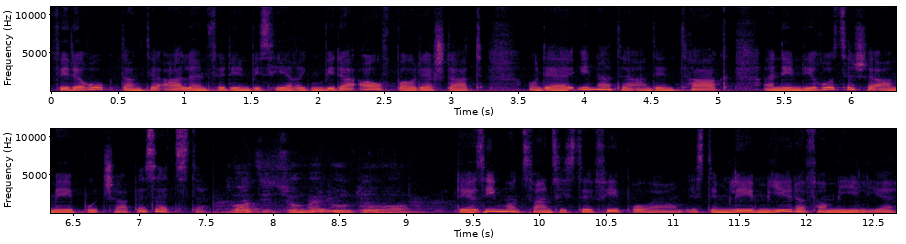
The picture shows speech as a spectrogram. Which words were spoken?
Federuk dankte allen für den bisherigen Wiederaufbau der Stadt und er erinnerte an den Tag, an dem die russische Armee Butscha besetzte. 27 der 27. Februar ist im Leben jeder Familie,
